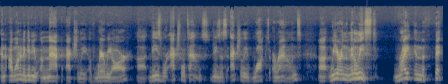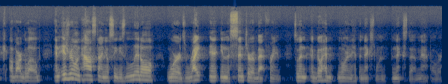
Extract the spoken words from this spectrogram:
And I wanted to give you a map, actually, of where we are. Uh, these were actual towns. Jesus actually walked around. Uh, we are in the Middle East, right in the thick of our globe. And Israel and Palestine, you'll see these little words right in, in the center of that frame. So then uh, go ahead, Lauren, and hit the next one, the next uh, map over.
